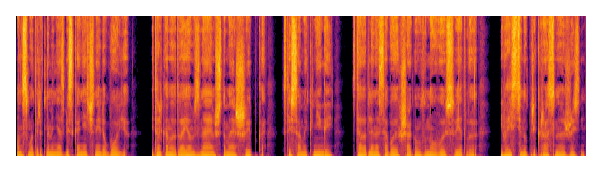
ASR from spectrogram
Он смотрит на меня с бесконечной любовью, и только мы вдвоем знаем, что моя ошибка с той самой книгой стала для нас обоих шагом в новую, светлую и воистину прекрасную жизнь.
